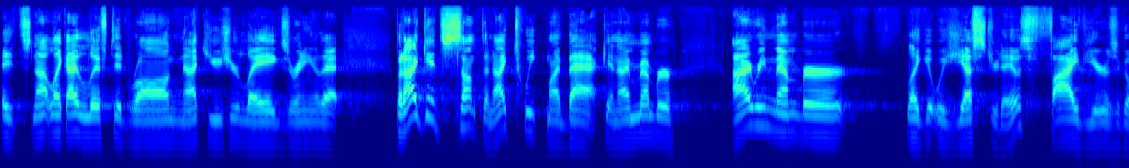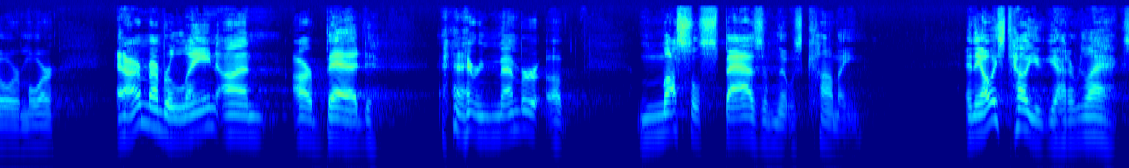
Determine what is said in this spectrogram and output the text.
it's not like I lifted wrong, not use your legs or any of that. But I did something. I tweaked my back, and I remember, I remember like it was yesterday. It was five years ago or more, and I remember laying on our bed, and I remember a muscle spasm that was coming. And they always tell you, you got to relax.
